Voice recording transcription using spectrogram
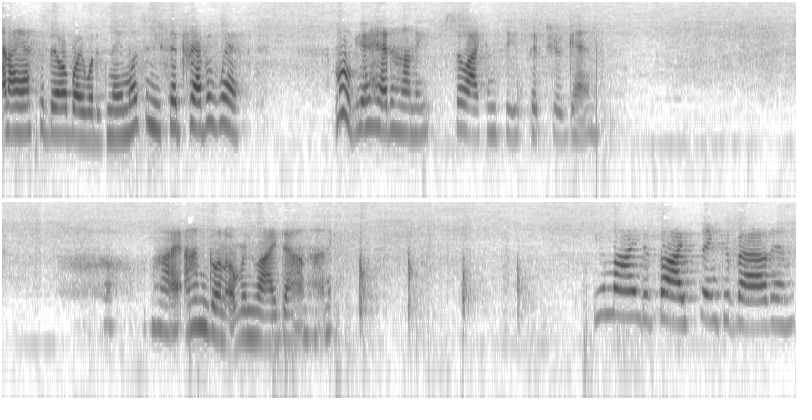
And I asked the bellboy what his name was, and he said Trevor West. Move your head, honey, so I can see his picture again. My, I'm going over and lie down, honey. You mind if I think about him?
